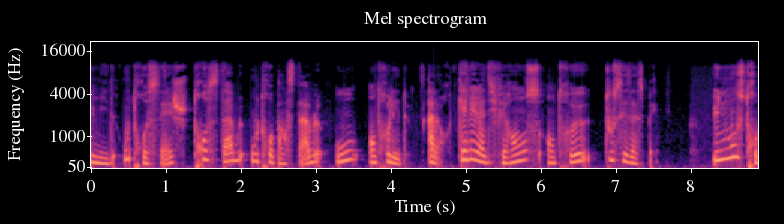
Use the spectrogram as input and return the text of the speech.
humide ou trop sèche, trop stable ou trop instable, ou entre les deux. Alors, quelle est la différence entre tous ces aspects? Une mousse trop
